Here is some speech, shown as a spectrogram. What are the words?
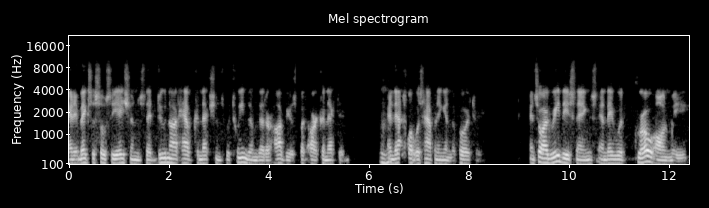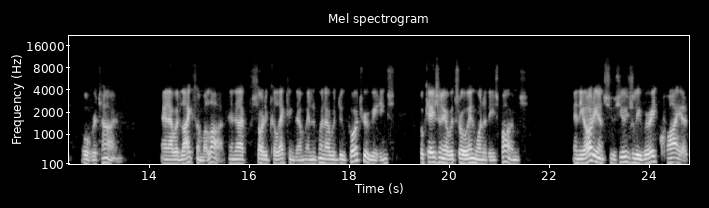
And it makes associations that do not have connections between them that are obvious, but are connected. Mm-hmm. And that's what was happening in the poetry. And so I'd read these things and they would grow on me over time. And I would like them a lot. And I started collecting them. And when I would do poetry readings, occasionally I would throw in one of these poems. And the audience was usually very quiet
